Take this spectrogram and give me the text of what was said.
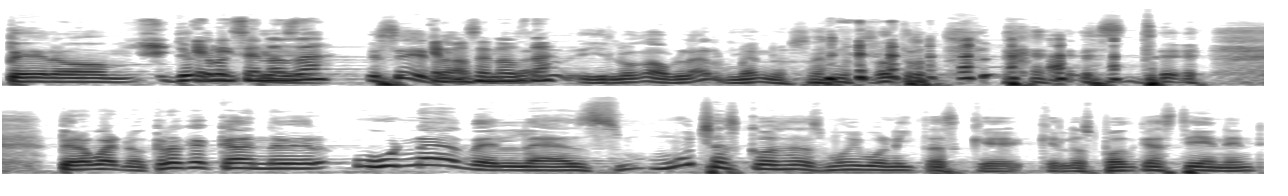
Pero yo que creo ni se nos da. que no, se nos da. Y luego hablar menos a nosotros. este, pero bueno, creo que acaban de ver una de las muchas cosas muy bonitas que, que los podcasts tienen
